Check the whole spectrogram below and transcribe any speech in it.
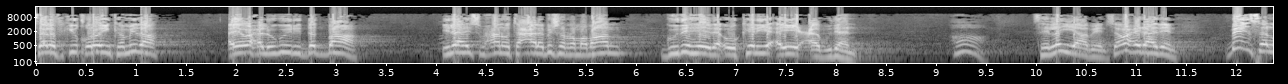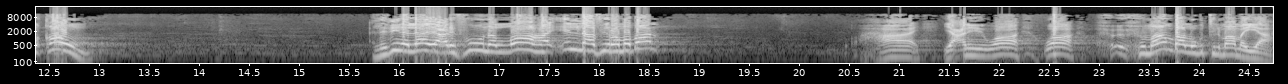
Salafkii qolooyin ka mida ayaa waxaa lagu yidhi dad baa ilaahay subxaana wa tacaala bisha ramadaan gudaheeda oo keliya ayay caabudaan. Say la yaabeen sa waxay idhahdeen bi'sa alqowm aladiina laa yacrifuuna allaha ila fii ramadaan yani waa waa xumaan baa lagu tilmaamayaa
